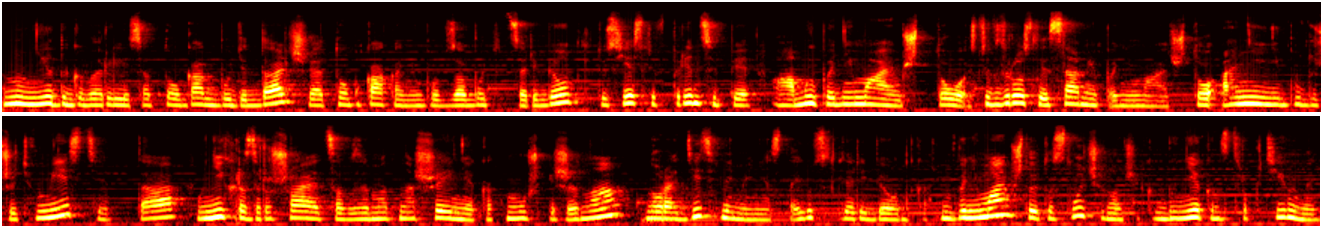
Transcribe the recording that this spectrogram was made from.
ну, не договорились о том, как будет дальше, о том, как они будут заботиться о ребенке. То есть если, в принципе, а, мы понимаем, что, если взрослые сами понимают, что они не будут жить вместе, да, у них разрушается взаимоотношения как муж и жена, но родителями они остаются для ребенка. Мы понимаем, что этот случай, он вообще как бы не конструктивный,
